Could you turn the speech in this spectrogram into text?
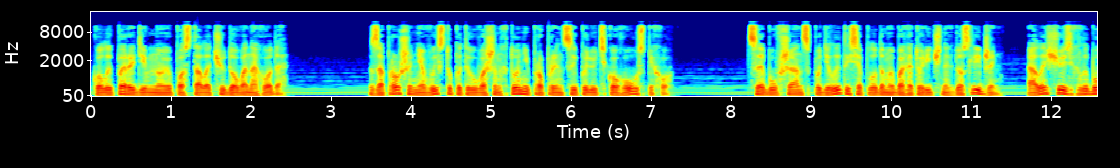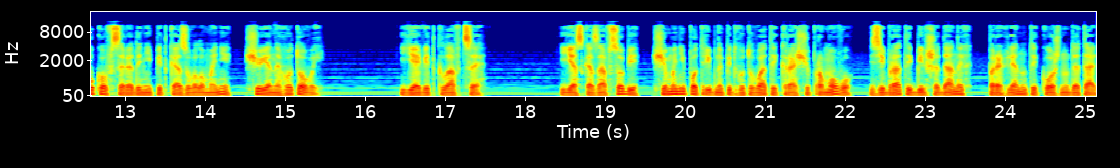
коли переді мною постала чудова нагода. Запрошення виступити у Вашингтоні про принципи людського успіху. Це був шанс поділитися плодами багаторічних досліджень, але щось глибоко всередині підказувало мені, що я не готовий. Я відклав це. Я сказав собі, що мені потрібно підготувати кращу промову, зібрати більше даних, переглянути кожну деталь.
